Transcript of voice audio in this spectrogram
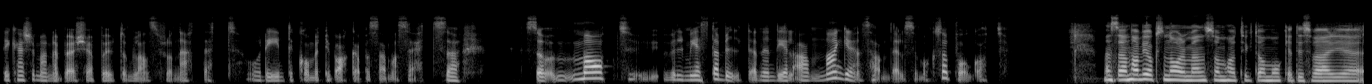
Det kanske man har börjat köpa utomlands från nätet och det inte kommer tillbaka på samma sätt. Så, så mat är väl mer stabilt än en del annan gränshandel som också har pågått. Men sen har vi också norrmän som har tyckt om att åka till Sverige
